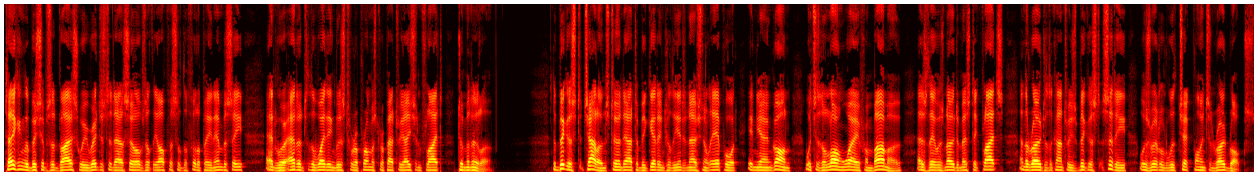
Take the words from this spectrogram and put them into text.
Taking the bishop's advice, we registered ourselves at the office of the Philippine Embassy and were added to the waiting list for a promised repatriation flight to Manila. The biggest challenge turned out to be getting to the international airport in Yangon, which is a long way from Bhamo, as there was no domestic flights and the road to the country's biggest city was riddled with checkpoints and roadblocks.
